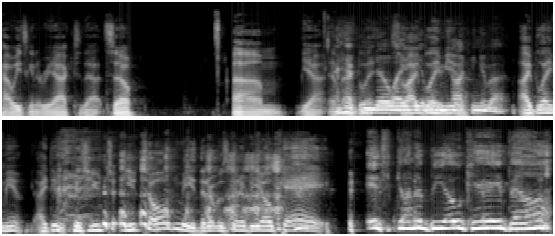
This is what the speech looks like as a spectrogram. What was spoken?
How he's going to react to that. So, um, yeah, and I have I blame, no so idea I blame what you're you. talking about. I blame you. I do because you t- you told me that it was going to be okay. It's gonna be okay, Bill.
